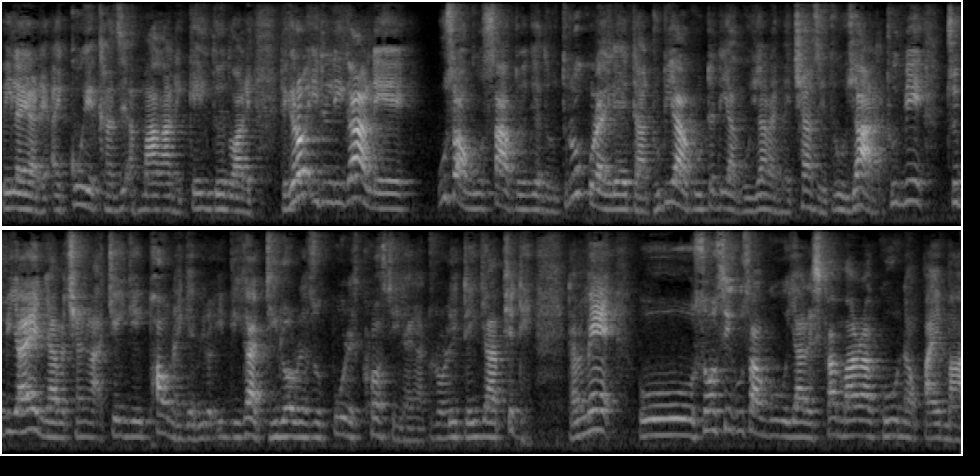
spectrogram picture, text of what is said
ပေးလိုက်ရတယ်အဲ့ကိုယ့်ရဲ့ခံစစ်အမှားကနေကိန်းသွင်းသွားတယ်တကယ်တော့အီတလီကလည်း ဥဆောင်ကိုစသွင်းတဲ့သူတို့ကိုယ်တိုင်လည်းဒါဒုတိယကူတတိယကူရနိုင်မဲ့ chance တွေသူတို့ရတာအထူးသဖြင့် Trippier ရဲ့ညာမချမ်းကအချိန်ချင်းဖောက်နိုင်ခဲ့ပြီးတော့ Italy က Di Lorenzo Porres cross တွေတိုင်းကတော်တော်လေး danger ဖြစ်တယ်ဒါပေမဲ့ဟို Saucy ဥဆောင်ကူရတဲ့ Scamara ကိုနောက်ပိုင်းမှာ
